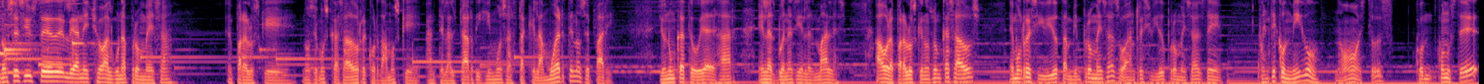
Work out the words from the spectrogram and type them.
No sé si ustedes le han hecho alguna promesa. Eh, para los que nos hemos casado recordamos que ante el altar dijimos hasta que la muerte nos separe. Yo nunca te voy a dejar en las buenas y en las malas. Ahora, para los que no son casados, hemos recibido también promesas o han recibido promesas de cuente conmigo. No, esto es con, con usted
